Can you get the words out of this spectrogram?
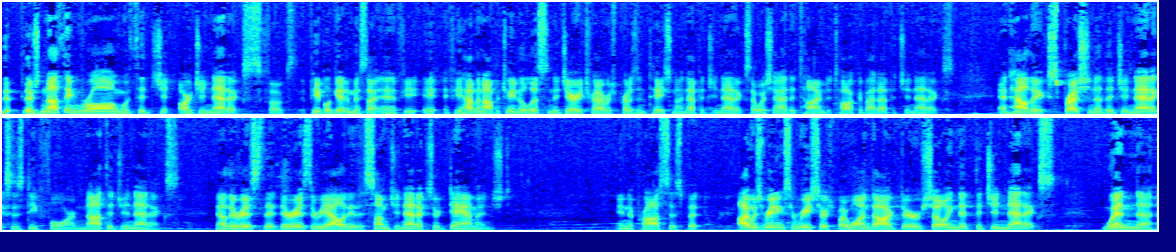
there's nothing wrong with our genetics, folks. People get a misunderstanding. And if you, if you have an opportunity to listen to Jerry Travers' presentation on epigenetics, I wish I had the time to talk about epigenetics and how the expression of the genetics is deformed, not the genetics. Now, there is the, there is the reality that some genetics are damaged in the process, but I was reading some research by one doctor showing that the genetics, when the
